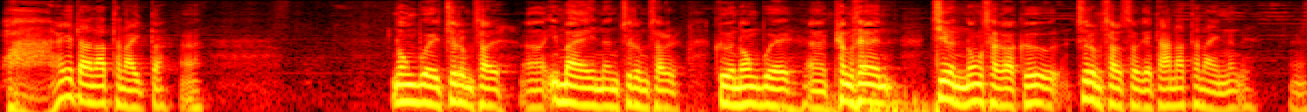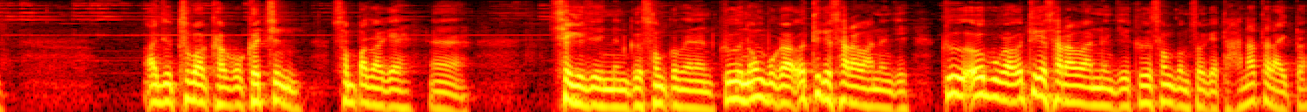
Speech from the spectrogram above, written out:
환하게 다 나타나 있다. 어. 농부의 주름살, 어, 이마에 있는 주름살, 그 농부의 어, 평생에 지은 농사가 그 주름살 속에 다 나타나 있는 거예요. 어. 아주 투박하고 거친 손바닥에 어, 새겨져 있는 그 손금에는 그 농부가 어떻게 살아왔는지 그 어부가 어떻게 살아왔는지 그 성금 속에 다 나타나 있다.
